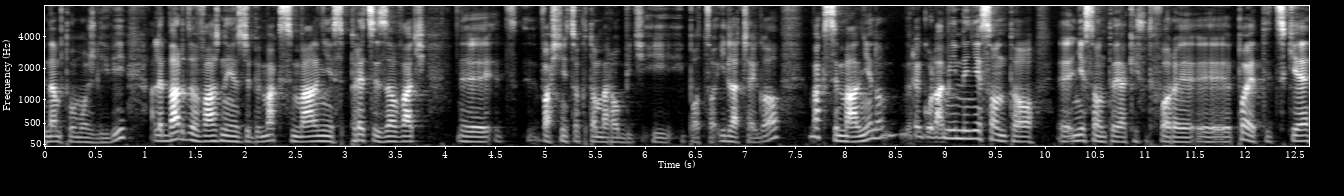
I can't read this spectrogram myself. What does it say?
nam to umożliwi, ale bardzo ważne jest, żeby maksymalnie sprecyzować, właśnie co kto ma robić i, i, po co i dlaczego. Maksymalnie, no, regulaminy nie są to, y, nie są to jakieś utwory y, poetyckie,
